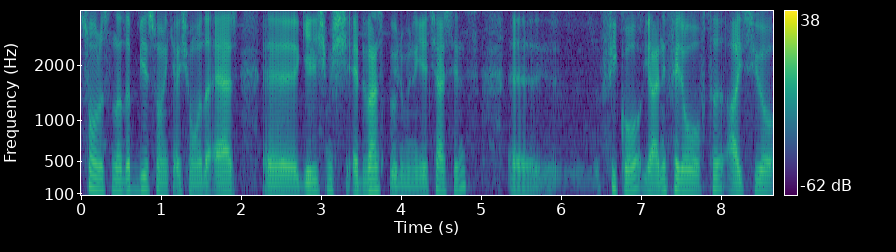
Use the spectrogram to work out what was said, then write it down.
Sonrasında da bir sonraki aşamada eğer e, gelişmiş advanced bölümüne geçerseniz e, FICO yani Fellow of the ICO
